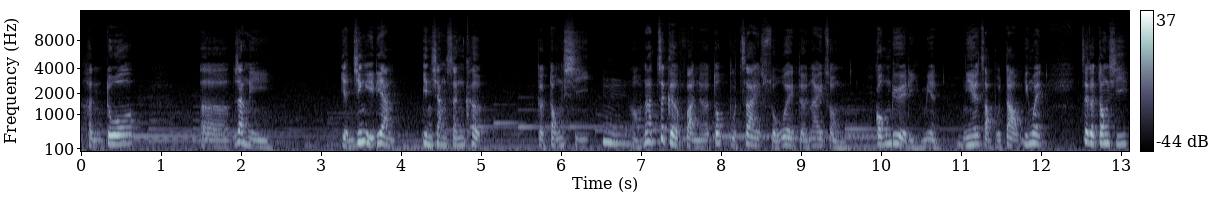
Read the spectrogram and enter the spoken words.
很多呃让你眼睛一亮、印象深刻的东西。嗯，哦，那这个反而都不在所谓的那一种攻略里面，你也找不到，因为。这个东西，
